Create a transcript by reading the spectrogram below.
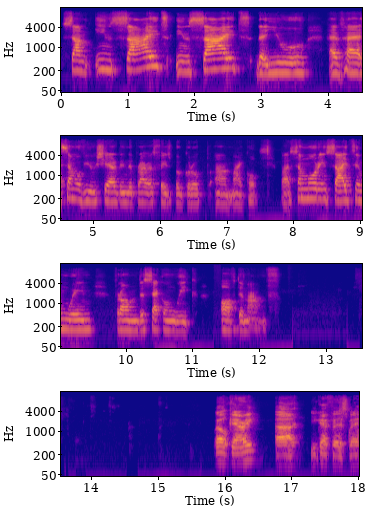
some insights, insights that you have had, some of you shared in the private Facebook group, uh, Michael, but some more insights and win from the second week of the month. Well, Gary, uh, you go first, man.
